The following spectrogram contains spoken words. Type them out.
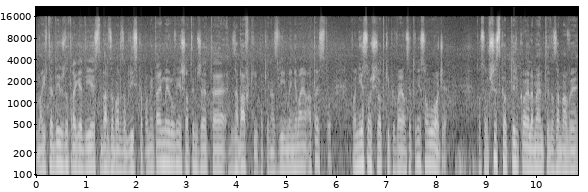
No i wtedy już do tragedii jest bardzo, bardzo blisko. Pamiętajmy również o tym, że te zabawki, takie nazwijmy, nie mają atestu. To nie są środki pływające, to nie są łodzie. To są wszystko tylko elementy do zabawy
